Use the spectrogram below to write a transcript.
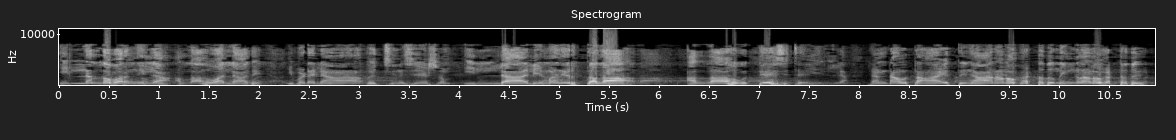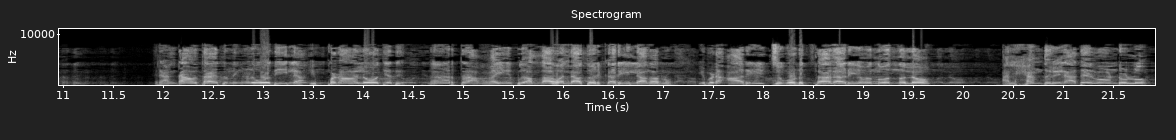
ഇല്ലല്ല പറഞ്ഞില്ല. അള്ളാഹു അല്ലാതെ. ഇവിടെ ലാ വെച്ചതിന് ശേഷം ഇല്ലാ ലിമനിർത്തല അള്ളാഹു ഉദ്ദേശിച്ച ഇല്ല. രണ്ടാമത്തെ ആയത്ത് ഞാനാണോ കട്ടത്? നിങ്ങളാണോ കട്ടത്? രണ്ടാമത്തെ ആയത്ത് നിങ്ങൾ ഓതിയില്ല. ഇപ്പോഴാണല്ലോ ഓതിയത് നേരത്തെ ഗൈബ് അള്ളാഹു അല്ലാത്തവർക്ക് അറിയില്ല എന്ന് പറഞ്ഞു. ഇവിടെ അറിയിച്ചു കൊടുത്താൽ അറിയുമെന്ന് വന്നല്ലോ. അലഹമില്ല അതേ വേണ്ടുള്ളൂ.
